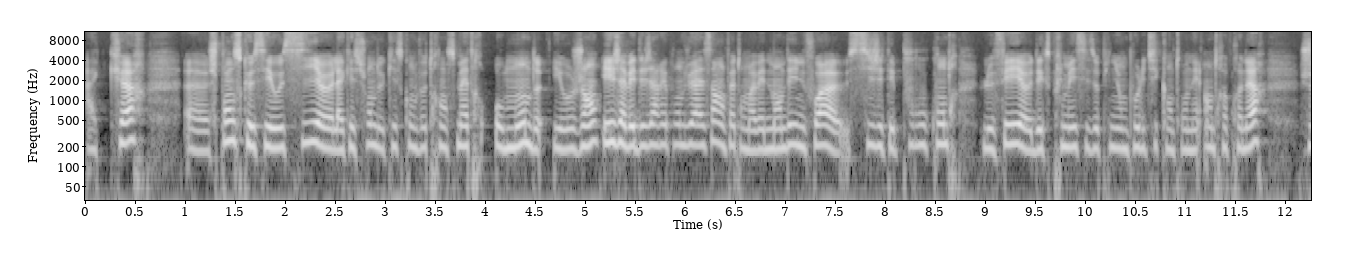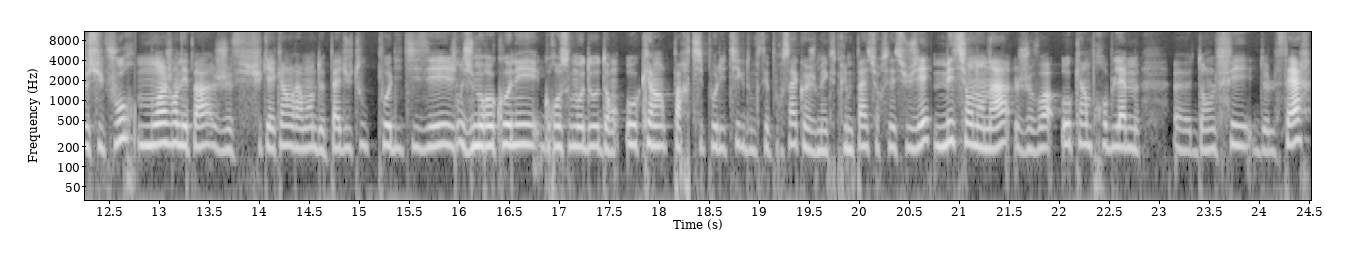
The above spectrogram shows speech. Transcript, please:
à cœur. Euh, je pense que c'est aussi euh, la question de qu'est-ce qu'on veut transmettre au monde et aux gens. Et j'avais déjà répondu à ça. En fait, on m'avait demandé une fois si j'étais pour ou contre le fait d'exprimer ses opinions politiques quand on est entrepreneur. Je suis pour. Moi, j'en ai pas. Je suis quelqu'un vraiment de pas du tout politisé. Je me reconnais grosso modo dans aucun parti politique, donc c'est pour ça que je m'exprime pas sur ces sujets. Mais si on en a, je vois aucun problème dans le fait de le faire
